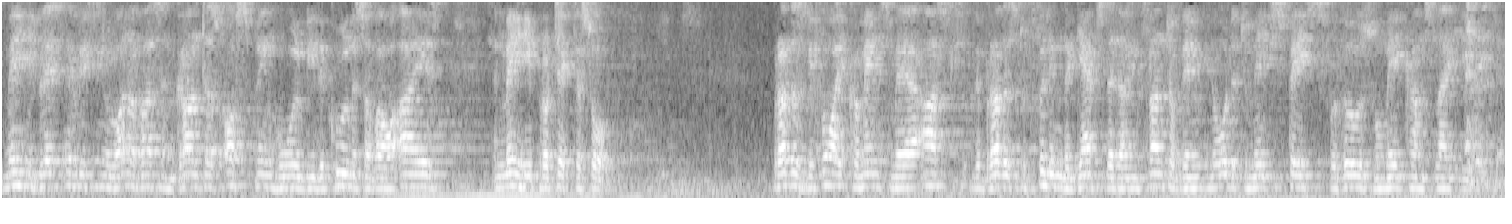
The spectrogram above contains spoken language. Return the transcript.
May He bless every single one of us and grant us offspring who will be the coolness of our eyes. And may He protect us all. Brothers, before I commence, may I ask the brothers to fill in the gaps that are in front of them in order to make space for those who may come slightly later.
